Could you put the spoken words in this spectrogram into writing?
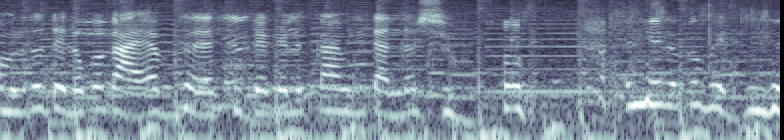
म्हणलं तर ते लोक गायब झालेत. कुठे गेलेत काय म्हणजे त्यांना शोध. आणि हे लोक भेटले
